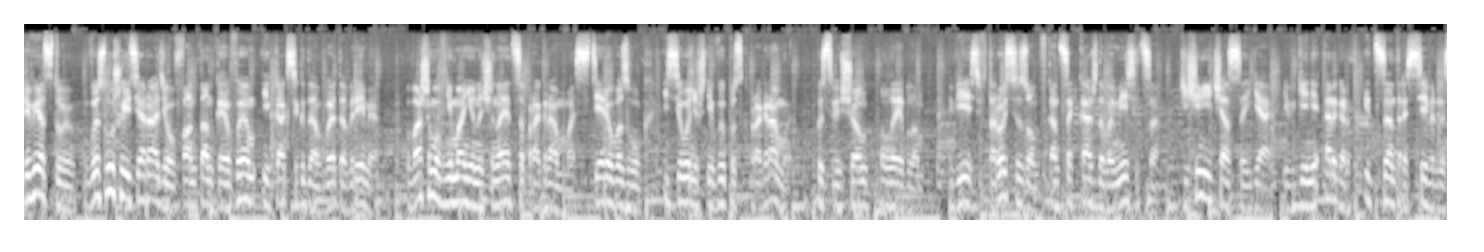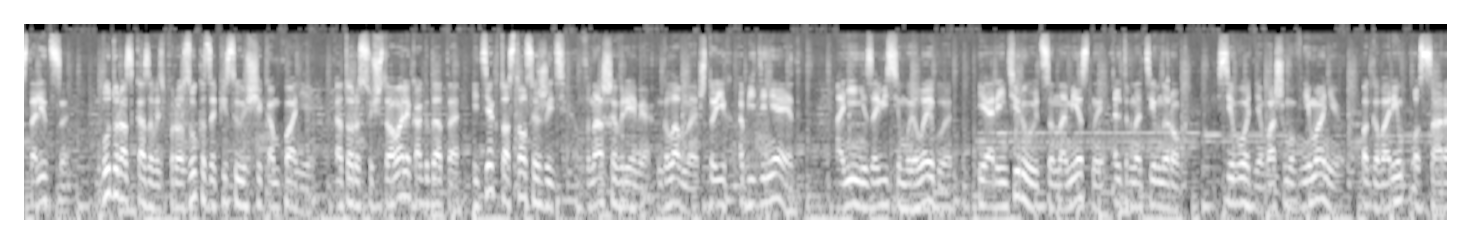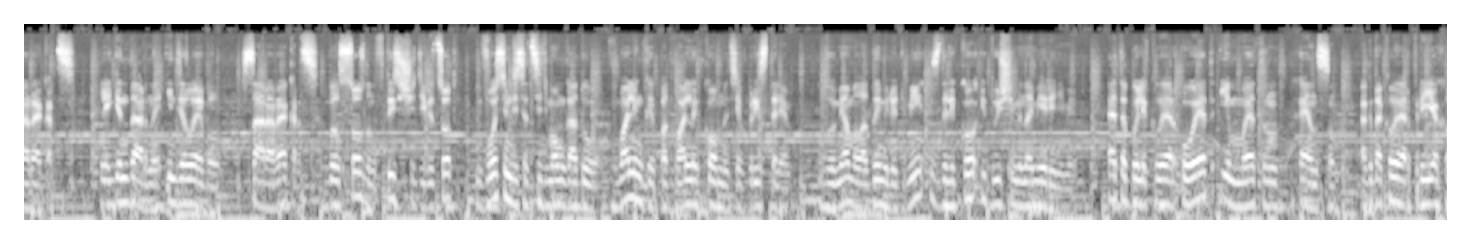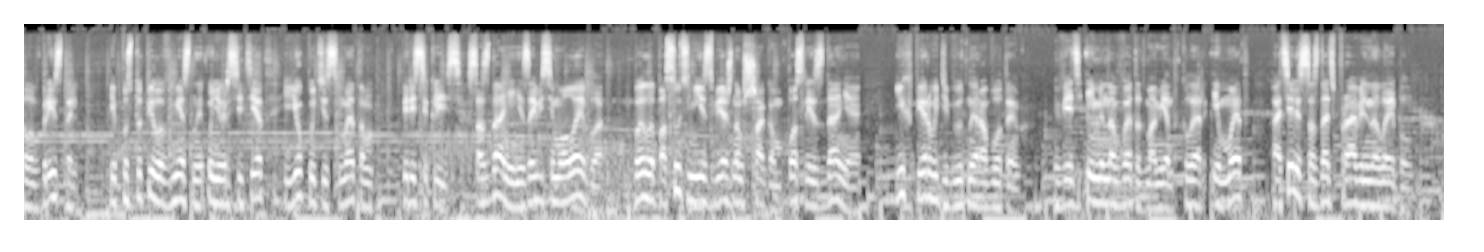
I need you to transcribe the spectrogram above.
Приветствую! Вы слушаете радио Фонтанка FM и, как всегда, в это время вашему вниманию начинается программа «Стереозвук». И сегодняшний выпуск программы посвящен лейблам. Весь второй сезон в конце каждого месяца в течение часа я, Евгений Эргард из центра северной столицы буду рассказывать про звукозаписывающие компании, которые существовали когда-то, и те, кто остался жить в наше время. Главное, что их объединяет – они независимые лейблы и ориентируются на местный альтернативный рок. Сегодня вашему вниманию поговорим о Sara Records. Легендарный инди-лейбл Sara Records был создан в 1987 году в маленькой подвальной комнате в Бристоле двумя молодыми людьми с далеко идущими намерениями. Это были Клэр Уэт и Мэттон Хэнсон. Когда Клэр приехала в Бристоль, и поступила в местный университет, ее пути с Мэттом пересеклись. Создание независимого лейбла было по сути неизбежным шагом после издания их первой дебютной работы. Ведь именно в этот момент Клэр и Мэтт хотели создать правильный лейбл.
